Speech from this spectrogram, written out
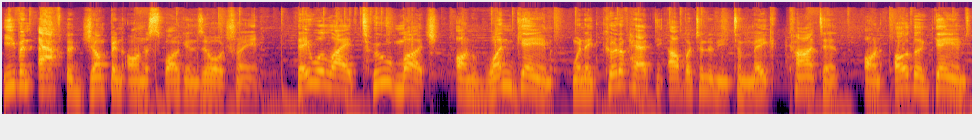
even after jumping on the Sparking Zero train. They relied too much on one game when they could have had the opportunity to make content on other games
